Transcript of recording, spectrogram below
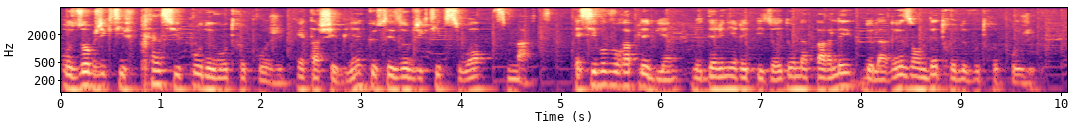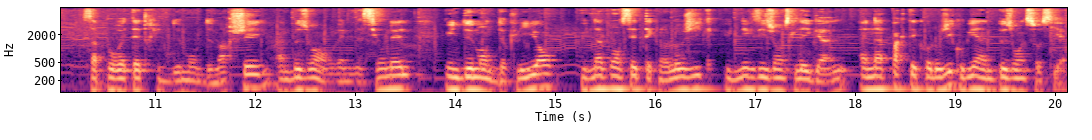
aux objectifs principaux de votre projet et tâchez bien que ces objectifs soient SMART. Et si vous vous rappelez bien, le dernier épisode, on a parlé de la raison d'être de votre projet. Ça pourrait être une demande de marché, un besoin organisationnel, une demande de client, une avancée technologique, une exigence légale, un impact écologique ou bien un besoin social.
